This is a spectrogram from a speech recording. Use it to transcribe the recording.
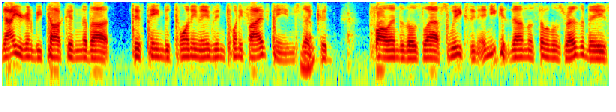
now you're going to be talking about fifteen to twenty, maybe even twenty-five teams yep. that could fall into those last weeks, and, and you get down to some of those resumes.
